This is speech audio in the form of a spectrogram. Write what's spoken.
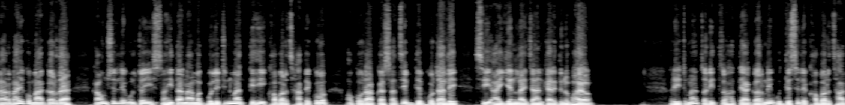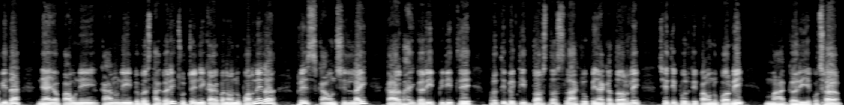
कारवाहीको माग गर्दा काउन्सिलले उल्टै संहिता नामक बुलेटिनमा त्यही खबर छापेको अकोराबका सचिव देवकोटाले सिआइएनलाई जानकारी दिनुभयो। रिटमा चरित्र हत्या गर्ने उद्देश्यले खबर छापिँदा न्याय पाउने कानुनी व्यवस्था गरी छुट्टै निकाय बनाउनु पर्ने र प्रेस काउन्सिललाई कारवाही गरी पीडितले प्रति व्यक्ति दस दस लाख रुपियाँका दरले क्षतिपूर्ति पाउनुपर्ने माग गरिएको छ।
